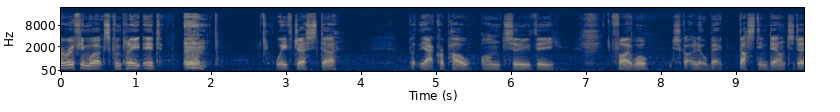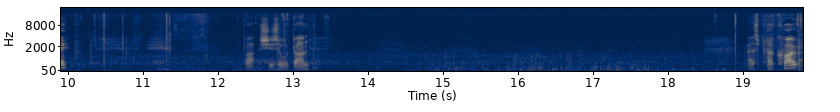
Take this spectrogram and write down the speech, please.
roofing works completed. We've just uh, put the Acrypol onto the firewall. Just got a little bit of dusting down to do. But she's all done. As per quote.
